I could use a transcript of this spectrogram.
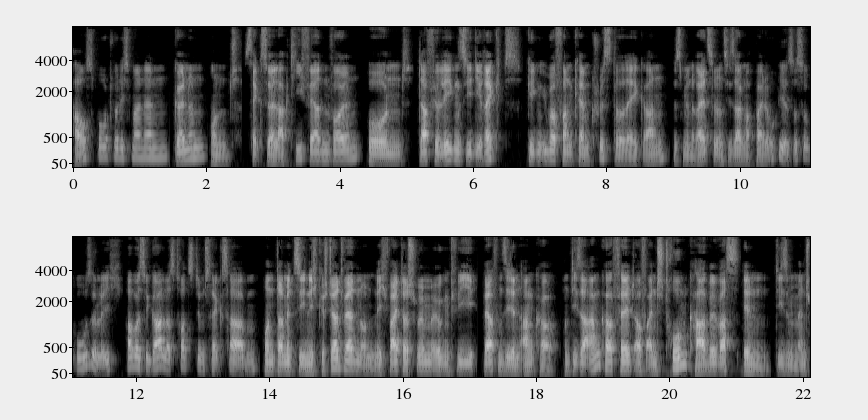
Hausboot, würde ich es mal nennen, gönnen und sexuell aktiv werden wollen. Und dafür legen sie direkt gegenüber von Camp Crystal Lake an. Ist mir ein Rätsel und sie sagen auch beide, oh, hier ist es so gruselig. Aber ist egal, lass trotzdem Sex haben. Und damit sie nicht gestört werden und nicht weiterschwimmen irgendwie, werfen sie den Anker. Und dieser Anker fällt auf ein Stromkabel, was in diesem entsprechenden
